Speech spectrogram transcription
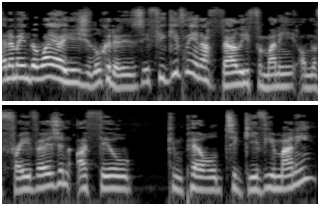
And I mean, the way I usually look at it is, if you give me enough value for money on the free version, I feel compelled to give you money.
